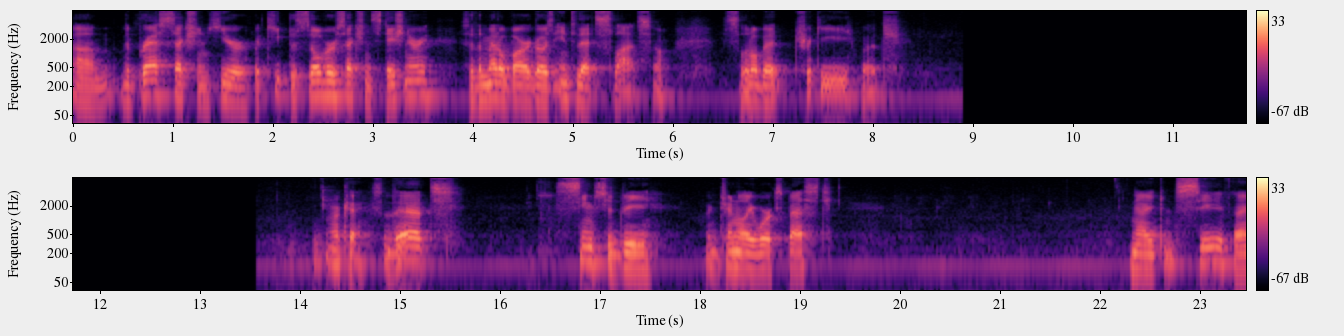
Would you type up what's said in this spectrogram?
um, the brass section here, but keep the silver section stationary so the metal bar goes into that slot. So it's a little bit tricky, but okay, so that seems to be what generally works best. Now you can see if I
